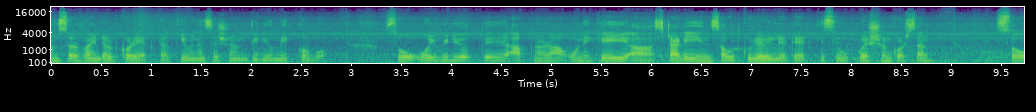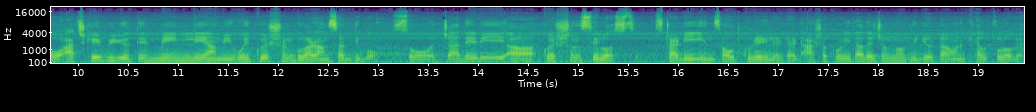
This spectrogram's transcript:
আনসার ফাইন্ড আউট করে একটা কিউএনএ সেশন ভিডিও মেক করব। সো ওই ভিডিওতে আপনারা অনেকেই study in South Korea related কিছু কোয়েশ্চেন করছেন। সো আজকের ভিডিওতে মেইনলি আমি ওই কোয়েশ্চেনগুলোর আনসার দিব। সো যাদেরই কোয়েশ্চেন ছিল study in South Korea related আশা করি তাদের জন্য ভিডিওটা অনেক হেল্পফুল হবে।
